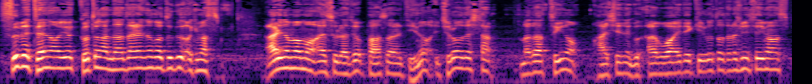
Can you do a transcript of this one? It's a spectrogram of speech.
全ての良きことがなだれのごとく起きます。ありのままを愛するラジオパーソナリティのイチローでした。また次の配信でお会いできることを楽しみにしています。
